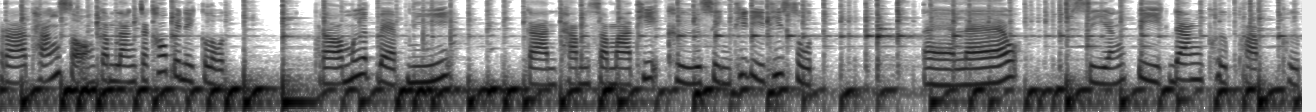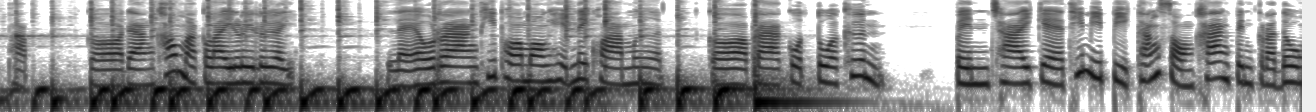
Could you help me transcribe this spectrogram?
พระทั้งสองกำลังจะเข้าไปในกรดเพราะมืดแบบนี้ การทำสมาธิคือสิ่งที่ดีที่สุด แต่แล้วเสียงปีกดังผึบพับผึบพับ ก็ดังเข้ามาไกลเรื่อยๆ แล้วร่างที่พอมองเห็นในความมืด ก็ปรากฏตัวขึ้น เป็นชายแก่ที่มีปีกทั้งสองข้างเป็นกระดง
